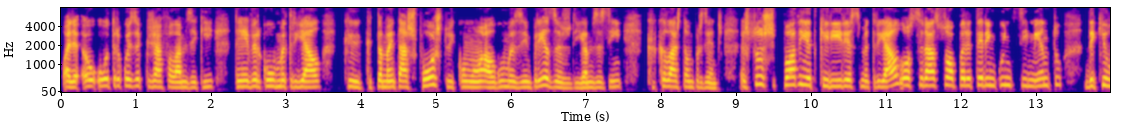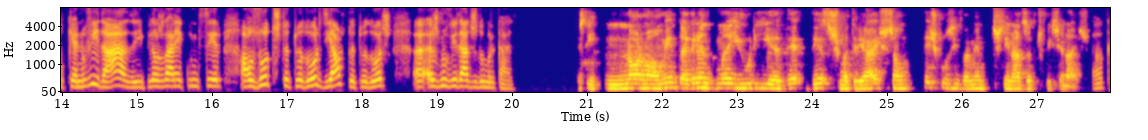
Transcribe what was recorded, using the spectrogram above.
Olha, o- outra coisa que já falámos aqui tem a ver com o material que, que também está exposto e com algumas empresas, digamos assim, que, que lá estão presentes. As pessoas podem adquirir esse material ou será só para terem conhecimento daquilo que é novidade e para eles darem a conhecer aos outros tatuadores e aos tatuadores ah, as novidades do mercado? Assim, normalmente a grande maioria de- desses materiais são exclusivamente destinados a profissionais. Ok.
